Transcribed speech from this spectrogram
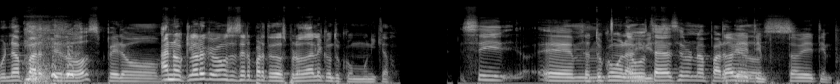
una parte 2, pero Ah, no, claro que vamos a hacer parte 2, pero dale con tu comunicado. sí, em, O sea, ¿tú cómo la me viviste? gustaría hacer una parte Todavía hay 2. tiempo, todavía hay tiempo.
